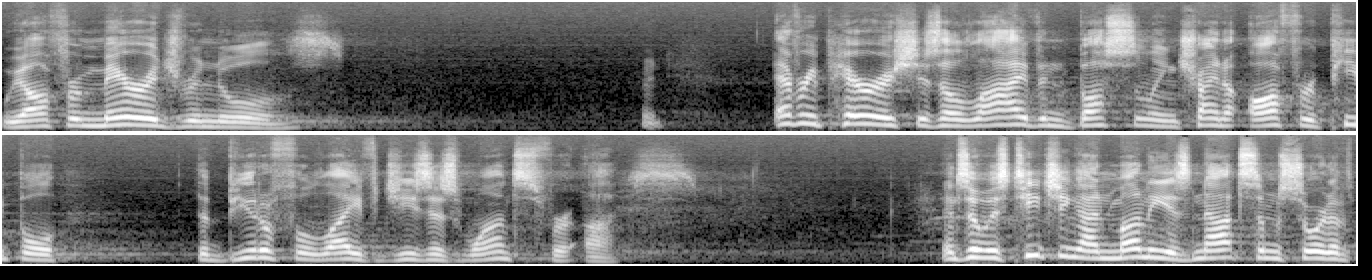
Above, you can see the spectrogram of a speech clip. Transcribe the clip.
We offer marriage renewals. Every parish is alive and bustling, trying to offer people the beautiful life Jesus wants for us. And so his teaching on money is not some sort of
